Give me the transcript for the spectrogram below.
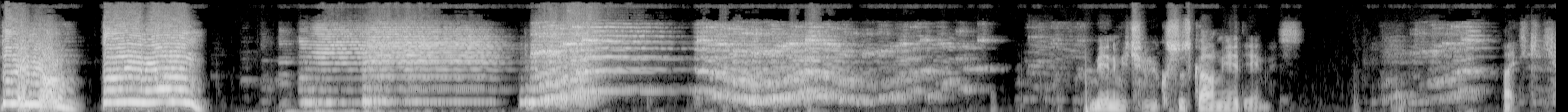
Duymuyorum! Benim için uykusuz kalmaya değmez. Hadi git.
